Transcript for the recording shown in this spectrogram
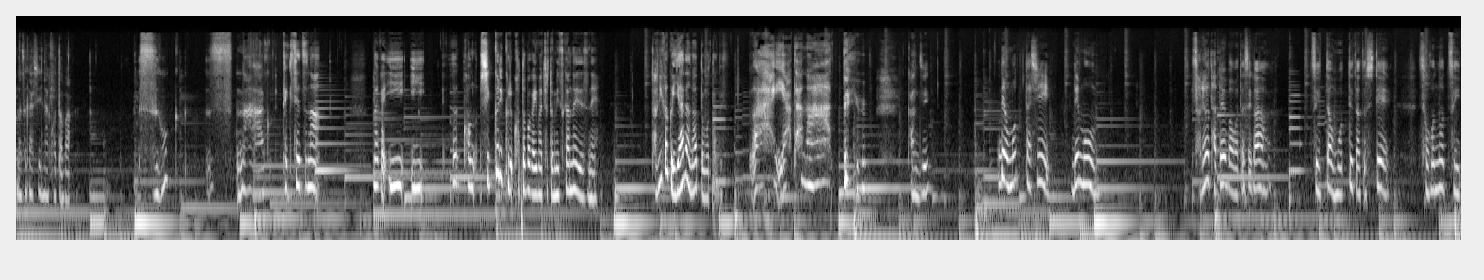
難しいな言葉。すごくな適切ななんかいいいいこのしっくりくる言葉が今ちょっと見つかんないですね。とにかく嫌だなと思ったんです。わ嫌だなっていう感じ。で思ったしでもそれを例えば私がツイッターを持ってたとしてそのツイッ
